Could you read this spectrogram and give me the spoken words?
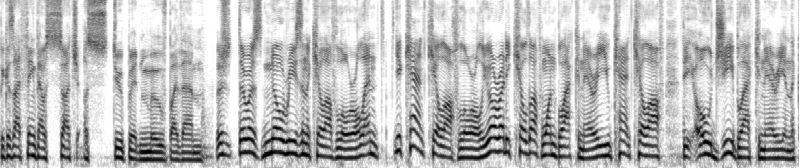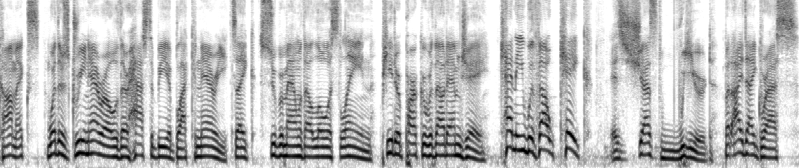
because I think that was such a stupid move by them. There's there was no reason to kill off Laurel, and you can't kill off Laurel. You already killed off one Black Canary. You can't kill off the OG Black Canary in the comics. Where there's Green Arrow, there has to be a Black Canary. It's like Superman without Lois Lane, Peter Parker without MJ, Kenny without Cake. It's just weird. But I digress.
